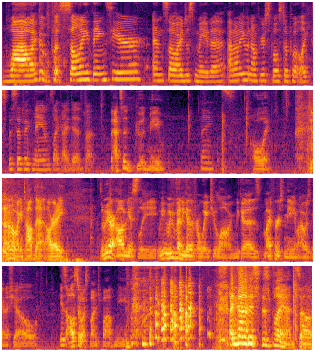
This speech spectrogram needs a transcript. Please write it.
"Wow, I could put so many things here," and so I just made it. I don't even know if you're supposed to put like specific names like I did, but That's a good meme. thanks. Holy. Dude, I don't know if I can top that already. So we are obviously we, we've been together for way too long because my first meme I was gonna show is also a SpongeBob meme. and none of this is planned, so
